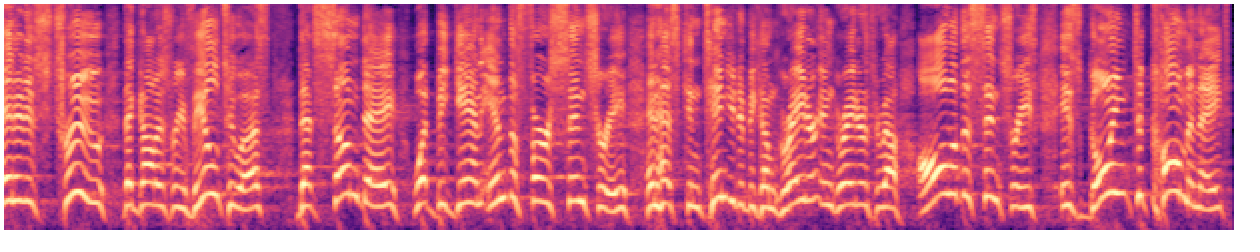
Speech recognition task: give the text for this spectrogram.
And it is true that God has revealed to us that someday what began in the first century and has continued to become greater and greater throughout all of the centuries is going to culminate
